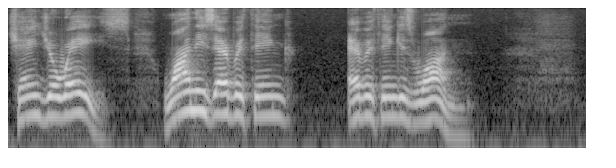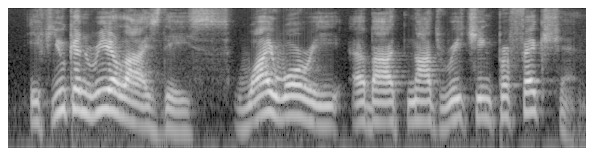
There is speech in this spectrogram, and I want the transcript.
Change your ways. One is everything, everything is one. If you can realize this, why worry about not reaching perfection?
